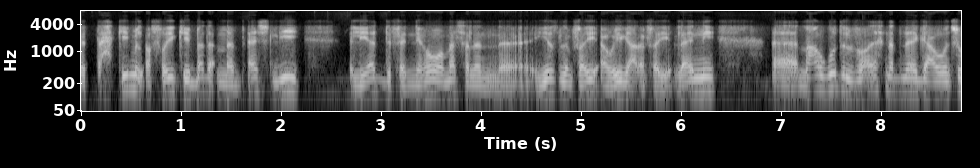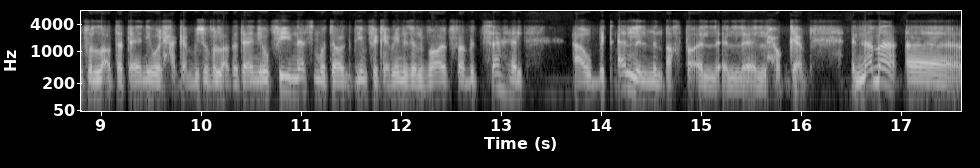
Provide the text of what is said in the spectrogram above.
التحكيم الأفريقي بدأ ما بقاش ليه اليد في إن هو مثلا يظلم فريق أو يجي على فريق لأني مع وجود الفار إحنا بنرجع ونشوف اللقطة تاني والحكم بيشوف اللقطة تاني وفي ناس متواجدين في كابينة الفار فبتسهل أو بتقلل من أخطاء ال- ال- الحكام. إنما آه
